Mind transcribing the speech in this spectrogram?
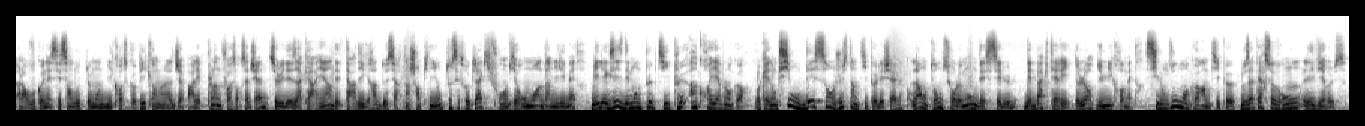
Alors vous connaissez sans doute le monde microscopique, on en a déjà parlé plein de fois sur cette chaîne, celui des acariens, des tardigrades, de certains champignons, tous ces trucs-là qui font environ moins d'un millimètre. Mais il existe des mondes plus petits, plus incroyables encore. Ok, donc si on descend juste un petit peu l'échelle, là on tombe sur le monde des cellules, des bactéries, de l'ordre du micromètre. Si l'on zoome encore un petit peu, nous apercevrons les virus,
